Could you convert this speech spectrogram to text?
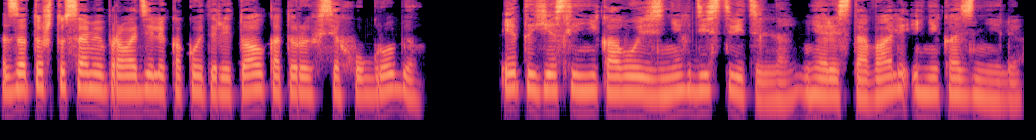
За то, что сами проводили какой-то ритуал, который их всех угробил? Это если никого из них действительно не арестовали и не казнили.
